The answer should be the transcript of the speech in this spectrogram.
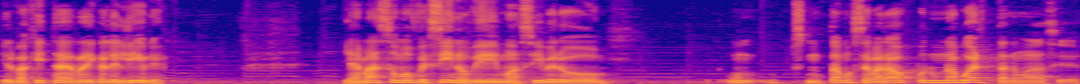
y el bajista de Radicales Libres. Y además somos vecinos, vivimos así, pero estamos separados por una puerta nomás. Así.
